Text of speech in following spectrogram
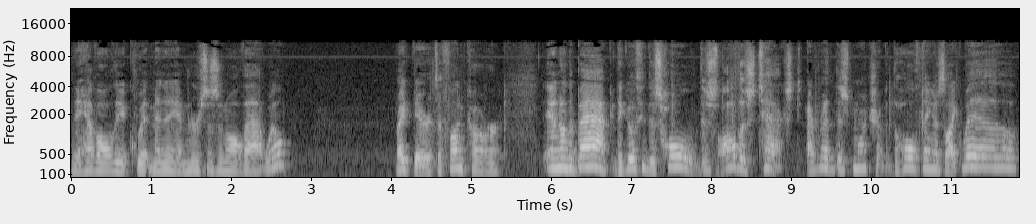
they have all the equipment, and they have nurses and all that. Well, right there. It's a fun cover. And on the back, they go through this whole, there's all this text. I've read this much of it. The whole thing is like, well,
